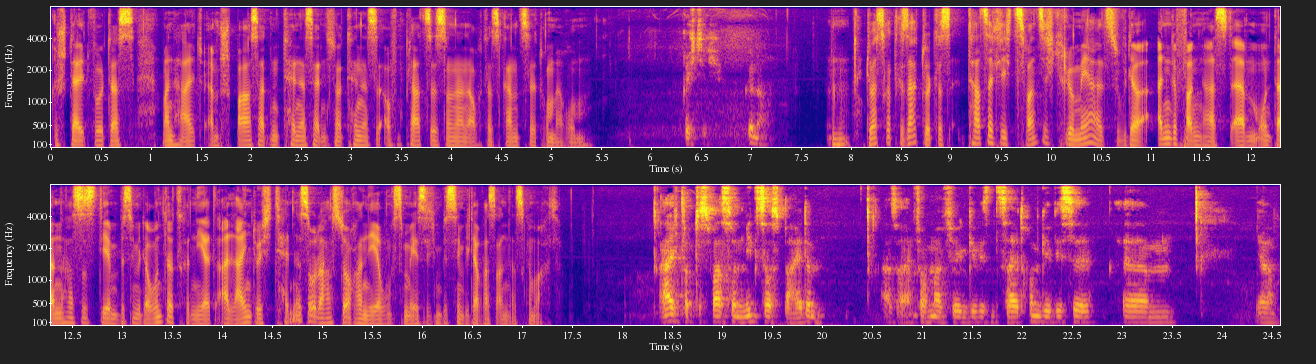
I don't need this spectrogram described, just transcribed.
gestellt wird, dass man halt ähm, Spaß hat. Und Tennis ja nicht nur Tennis auf dem Platz ist, sondern auch das Ganze drumherum. Richtig, genau. Mhm. Du hast gerade gesagt, du hattest tatsächlich 20 Kilo mehr, als du wieder angefangen hast. Ähm, und dann hast du es dir ein bisschen wieder runtertrainiert. Allein durch Tennis oder hast du auch ernährungsmäßig ein bisschen wieder was anders gemacht? Ah, ich glaube, das war so ein Mix aus beidem. Also einfach mal für einen gewissen Zeitraum gewisse, ähm, ja,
